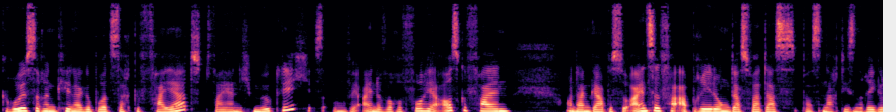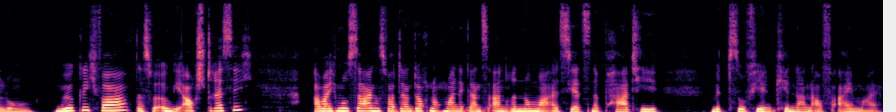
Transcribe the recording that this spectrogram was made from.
größeren Kindergeburtstag gefeiert. War ja nicht möglich. Ist irgendwie eine Woche vorher ausgefallen. Und dann gab es so Einzelverabredungen. Das war das, was nach diesen Regelungen möglich war. Das war irgendwie auch stressig. Aber ich muss sagen, es war dann doch nochmal eine ganz andere Nummer als jetzt eine Party mit so vielen Kindern auf einmal.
